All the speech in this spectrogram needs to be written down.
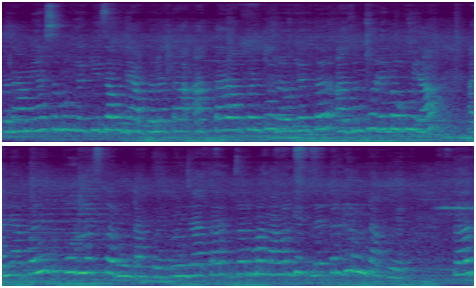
पण आम्ही असं म्हणलं की जाऊ दे आपण आता आता आपण ठरवले तर अजून थोडे बघूया आणि आपण पूर्णच करून टाकूया म्हणजे आता जर मनावर घेतले तर घेऊन टाकूया तर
